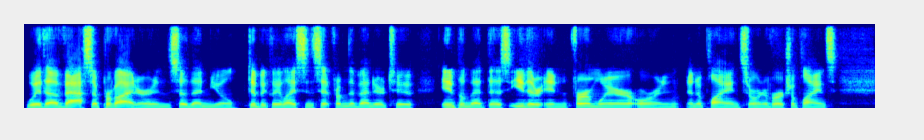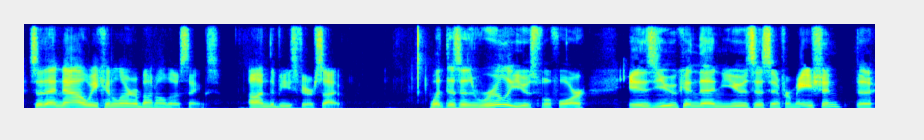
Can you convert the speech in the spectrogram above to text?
with a VASA provider, and so then you'll typically license it from the vendor to implement this either in firmware or in an appliance or in a virtual appliance. So then now we can learn about all those things on the vSphere side. What this is really useful for is you can then use this information, the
